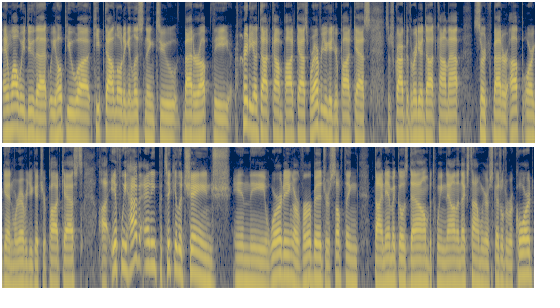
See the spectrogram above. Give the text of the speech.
And while we do that, we hope you uh, keep downloading and listening to Batter Up, the radio.com podcast, wherever you get your podcasts. Subscribe to the radio.com app, search Batter Up, or again, wherever you get your podcasts. Uh, if we have any particular change in the wording or verbiage or something dynamic goes down between now and the next time we are scheduled to record,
